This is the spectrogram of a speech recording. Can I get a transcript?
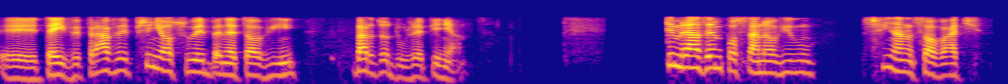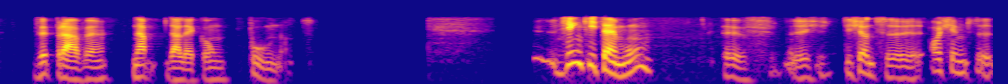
y, tej wyprawy przyniosły Bennettowi bardzo duże pieniądze. Tym razem postanowił sfinansować wyprawę na daleką północ. Dzięki temu y, w 1800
